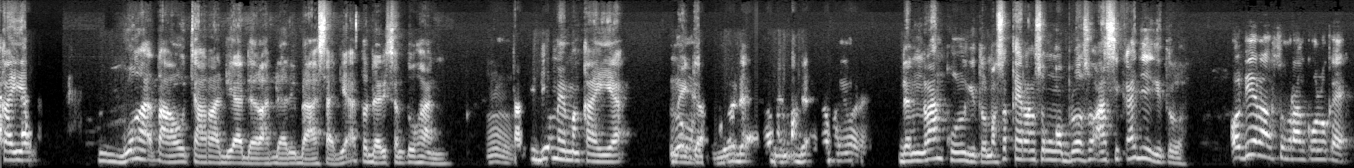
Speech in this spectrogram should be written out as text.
kayak gue nggak tahu cara dia adalah dari bahasa dia atau dari sentuhan. hmm. Tapi dia memang kayak megang gue dan, dan, ngerangkul gitu. Maksudnya kayak langsung ngobrol so asik aja gitu loh. oh dia langsung rangkul lu kayak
